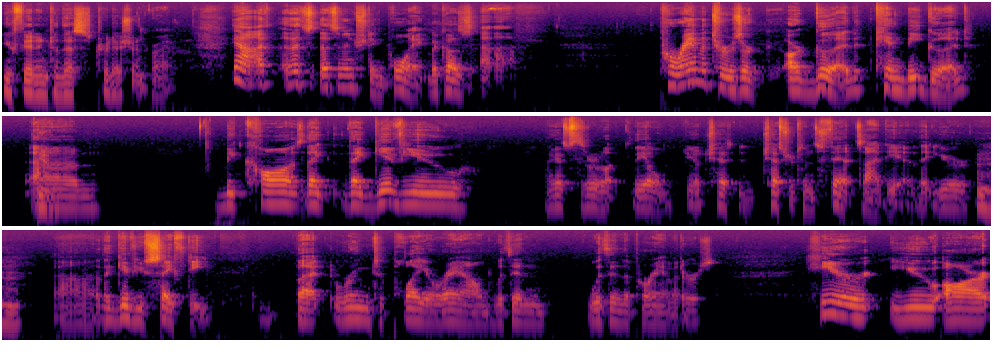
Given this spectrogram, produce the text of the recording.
you fit into this tradition. Right. Yeah, I, that's that's an interesting point because uh, parameters are are good, can be good. Yeah. Um, because they they give you, I guess, sort of like the old you know Ches- Chesterton's fence idea that you're Mm-hmm. uh, they give you safety, but room to play around within within the parameters. Here you are.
